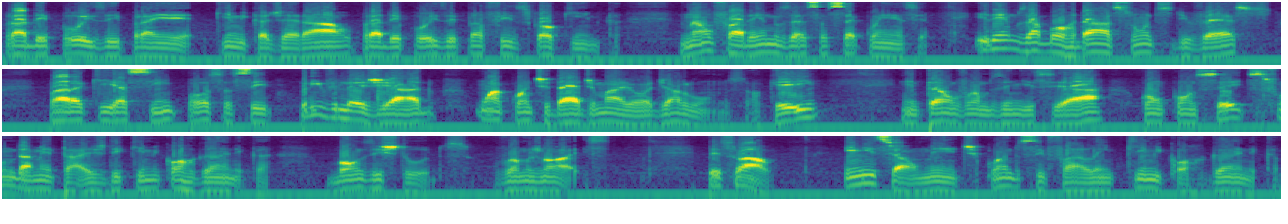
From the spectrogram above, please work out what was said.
para depois ir para Química Geral, para depois ir para Físico-Química. Não faremos essa sequência. Iremos abordar assuntos diversos para que assim possa ser privilegiado uma quantidade maior de alunos, ok? Então vamos iniciar com conceitos fundamentais de química orgânica. Bons estudos. Vamos nós. Pessoal, inicialmente, quando se fala em química orgânica,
